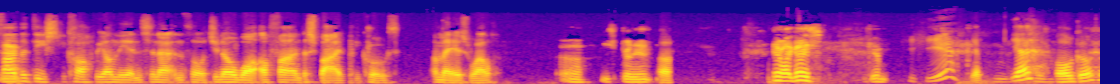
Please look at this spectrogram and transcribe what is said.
Found a decent copy on the internet and thought, you know what? I'll find a Spidey quote. I may as well. Oh, it's brilliant. Oh. All right, guys. Yeah, Yep. Yeah, all good.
